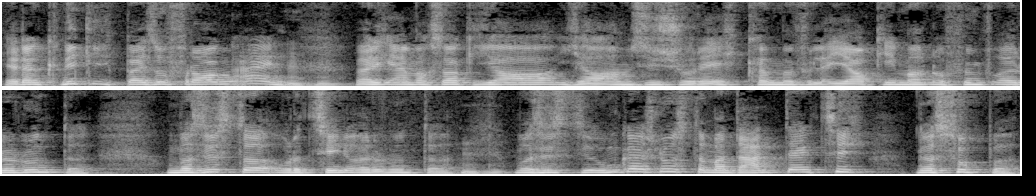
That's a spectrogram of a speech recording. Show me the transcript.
ja, dann knicke ich bei so Fragen ein. Weil ich einfach sage, ja, ja, haben Sie schon recht, können wir vielleicht, ja, gehen wir halt noch 5 Euro runter. Und was ist da, oder 10 Euro runter. Und was ist der Umkehrschluss? Der Mandant denkt sich, na super.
